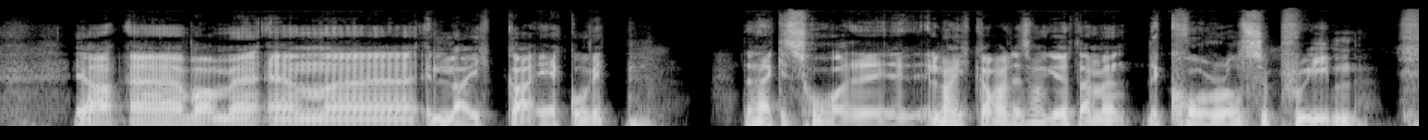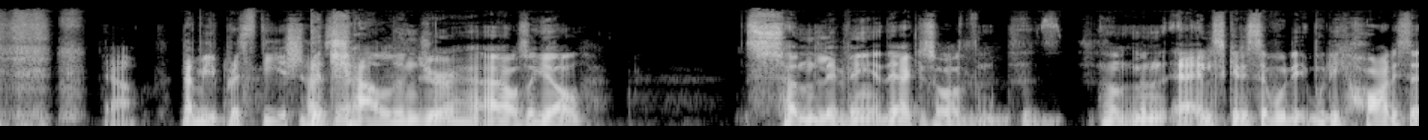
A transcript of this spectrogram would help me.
ja, eh, hva med en eh, Leica Ecovip? Den er ikke så eh, Leica var det som var gøy der, men The Coral Supreme. Ja. Det er mye prestige her. The. Challenger er også gøyal. Sun Living, det er ikke så Men jeg elsker disse hvor de, hvor de har disse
